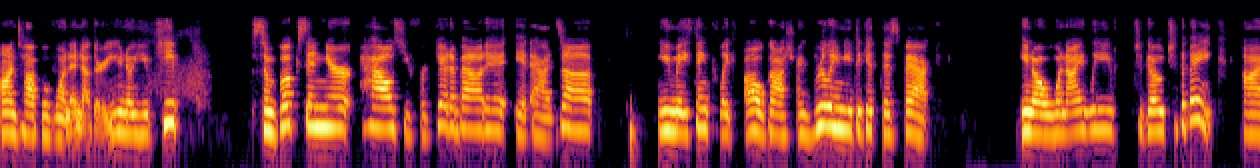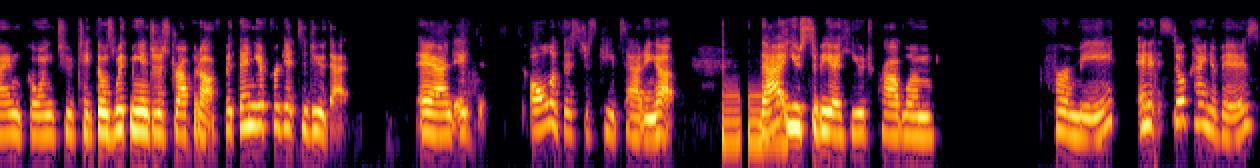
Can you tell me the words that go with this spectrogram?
on top of one another. You know, you keep some books in your house, you forget about it, it adds up. You may think, like, oh gosh, I really need to get this back. You know, when I leave to go to the bank, I'm going to take those with me and just drop it off. But then you forget to do that. And it all of this just keeps adding up. That used to be a huge problem for me. And it still kind of is.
